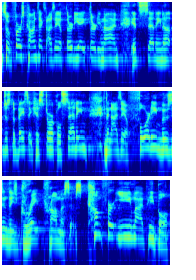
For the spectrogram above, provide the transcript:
so, first context Isaiah 38, 39, it's setting up just the basic historical setting. Then Isaiah 40 moves into these great promises Comfort ye, my people,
